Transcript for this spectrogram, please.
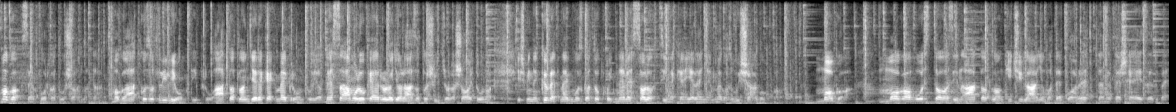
Maga szemforgató sarlatán, maga átkozott liliomtipró, ártatlan gyerekek megrontója, beszámolok erről a gyalázatos ügyről a sajtónak, és minden követ megmozgatok, hogy neve szalagcímeken jelenjen meg az újságokban. Maga, maga hozta az én ártatlan kicsi lányomat ebbe a rettenetes helyzetbe.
